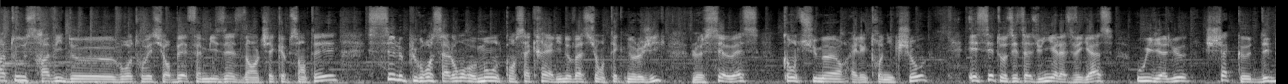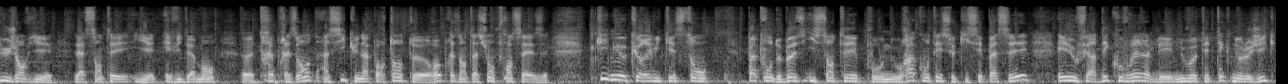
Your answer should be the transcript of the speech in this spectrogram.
à tous, ravi de vous retrouver sur BFM Business dans le Check-up Santé. C'est le plus gros salon au monde consacré à l'innovation technologique, le CES, Consumer Electronic Show. Et c'est aux États-Unis, à Las Vegas, où il y a lieu chaque début janvier. La santé y est évidemment euh, très présente, ainsi qu'une importante euh, représentation française. Qui mieux que Rémi Queston, patron de Buzz e-Santé, pour nous raconter ce qui s'est passé et nous faire découvrir les nouveautés technologiques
